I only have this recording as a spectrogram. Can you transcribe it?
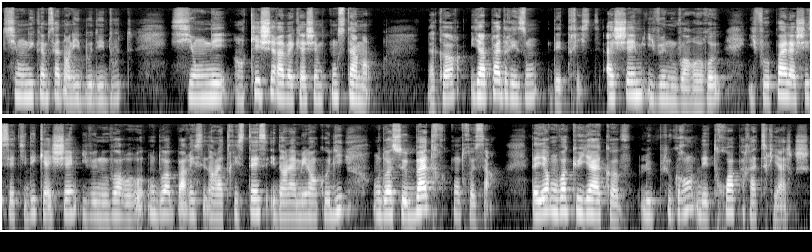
si on est comme ça dans les beaux des doutes, si on est en kécher avec Hachem constamment, D'accord? Il n'y a pas de raison d'être triste. Hachem, il veut nous voir heureux. Il faut pas lâcher cette idée qu'Hachem, il veut nous voir heureux. On ne doit pas rester dans la tristesse et dans la mélancolie. On doit se battre contre ça. D'ailleurs, on voit que Yaakov, le plus grand des trois patriarches,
